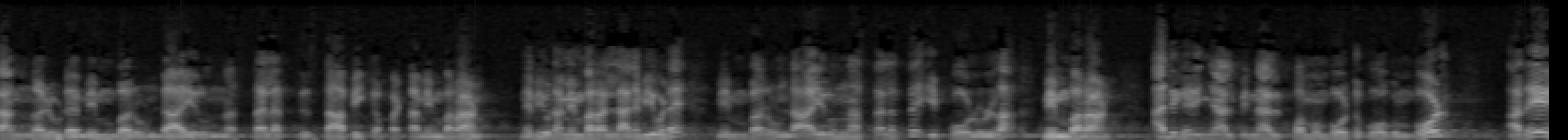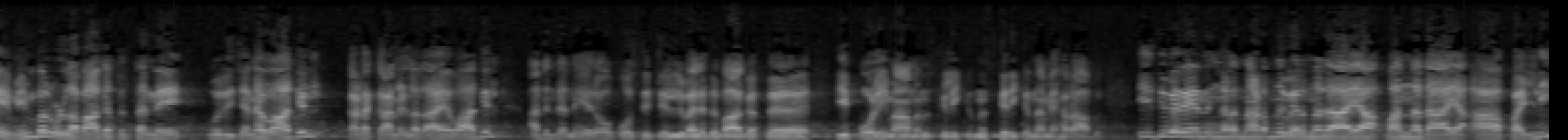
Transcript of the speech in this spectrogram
തങ്ങളുടെ മിമ്പർ ഉണ്ടായിരുന്ന സ്ഥലത്ത് സ്ഥാപിക്കപ്പെട്ട മിമ്പറാണ്. നബിയുടെ മിമ്പറല്ല നബിയുടെ മിമ്പർ ഉണ്ടായിരുന്ന സ്ഥലത്ത് ഇപ്പോഴുള്ള മിമ്പറാണ്. അത് കഴിഞ്ഞാൽ പിന്നെ അല്പം മുമ്പോട്ട് പോകുമ്പോൾ അതേ മിമ്പറുള്ള ഭാഗത്ത് തന്നെ ഒരു ജനവാതിൽ കടക്കാനുള്ളതായ വാതിൽ അതിന്റെ നേരെ ഓപ്പോസിറ്റിൽ വലത് ഭാഗത്ത് ഇപ്പോൾ ഇമാമ നിസ്കരിക്ക- നിസ്കരിക്കുന്ന മെഹ്റാബ്. ഇതുവരെ നിങ്ങൾ നടന്നു വരുന്നതായ വന്നതായ ആ പള്ളി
